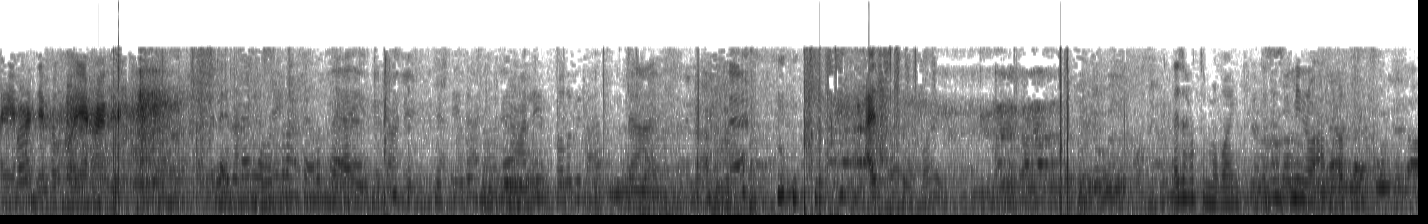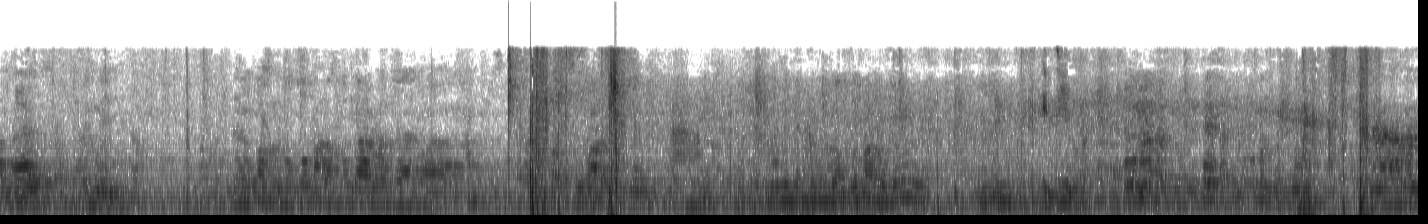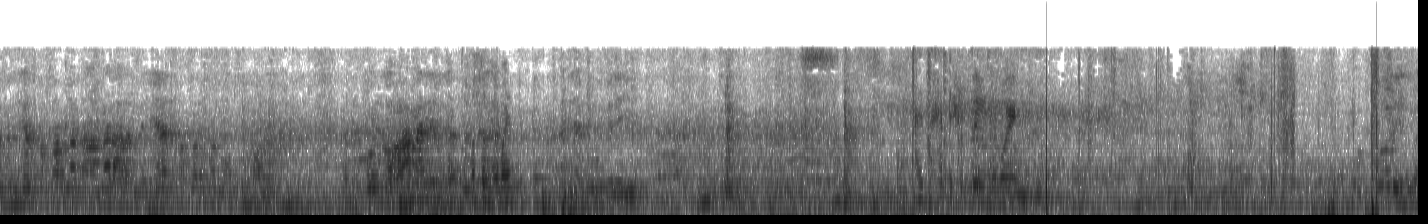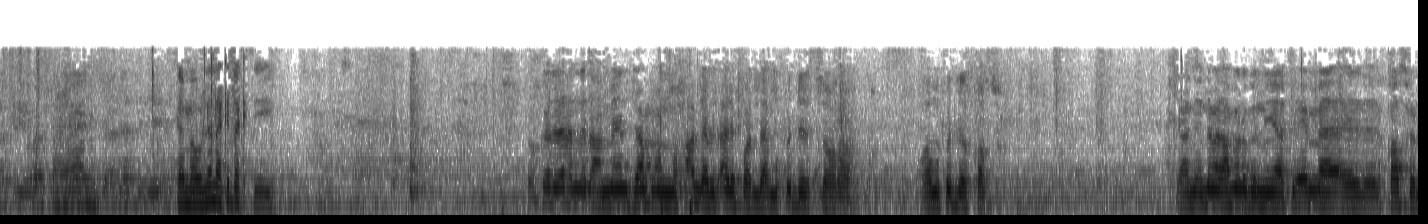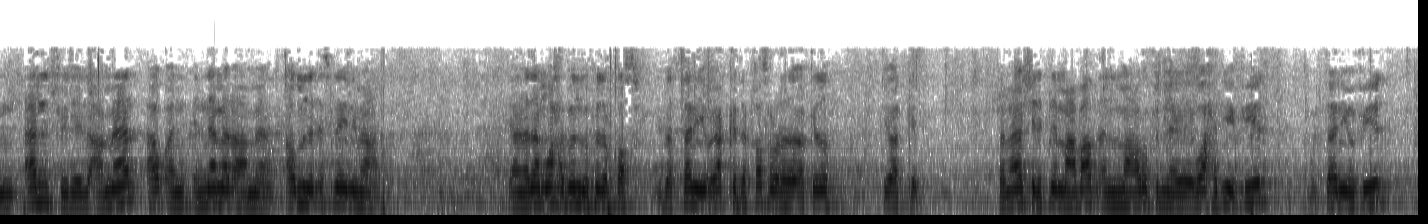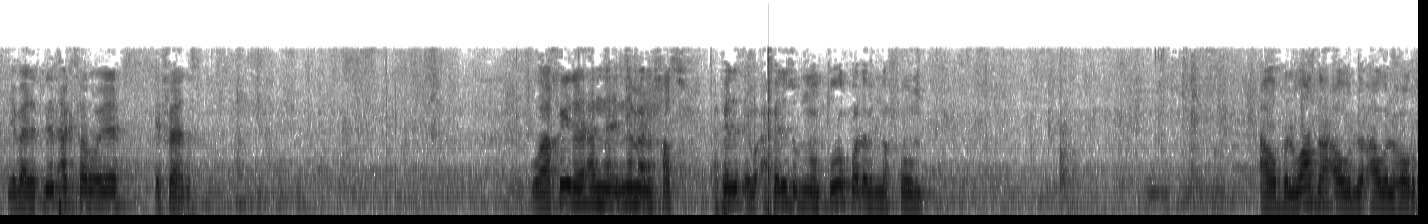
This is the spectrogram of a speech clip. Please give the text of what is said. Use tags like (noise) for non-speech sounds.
أي حد يحط اي حاجة؟ عايز تحط الموبايل عايز أحط الموبايل مين اللي وقع في اديله بقى بالنيات على النيات قصرنا الموصوفات كل عمل حط الموبايل. ان يكون بنيه عايز حد يحط لي الموبايل. يا مولانا كده كتير. وقيل ان الأعمال جمع محلى بالألف واللام مفيد للاستغراق ومفيد للقصر. يعني إنما الأعمال بالنيات يا إما القصر من ألف للأعمال أو أن إنما الأعمال أو من الاثنين معا. يعني دام واحد منهم يفيد القصر يبقى الثاني يؤكد القصر ولا لا يؤكده؟ يؤكد. فما قالش الاثنين مع بعض إن معروف إن واحد يفيد والثاني يفيد يبقى الاثنين أكثر إيه؟ إفادة. وقيل أن إنما الحصر أفادته بالمنطوق ولا بالمفهوم؟ أو بالوضع أو أو العرف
